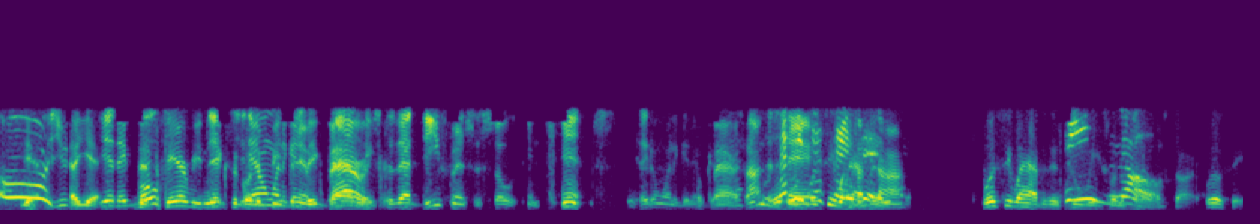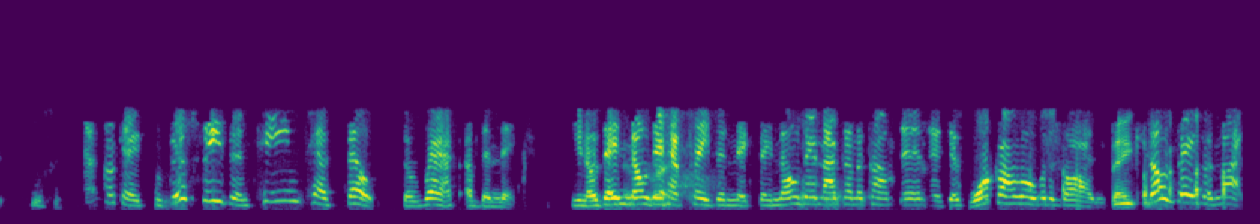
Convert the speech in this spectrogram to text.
Oh, Yeah, you, uh, yeah. yeah, they The both. scary They, Knicks are going they don't to want to get the big bad embarrassed because that defense is so intense. They don't want to get Okay. embarrassed. I Let me understand. just see say this. Time. We'll see what happens in two Teams weeks when the playoffs start. We'll see. We'll see. Okay, this season, teams have felt the wrath of the Knicks. You know, they That's know they have played the Knicks. They know they're not going to come in and just walk all over the garden. Thank you. Those days are not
